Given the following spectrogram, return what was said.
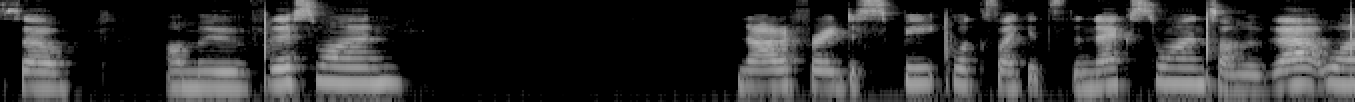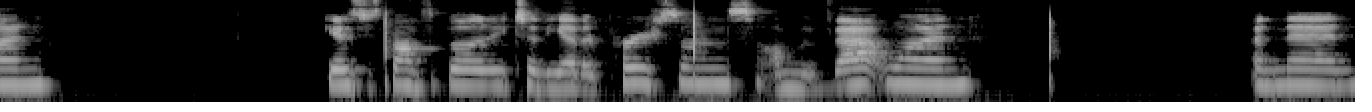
So I'll move this one. Not afraid to speak looks like it's the next one, so I'll move that one. Gives responsibility to the other persons. I'll move that one. And then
